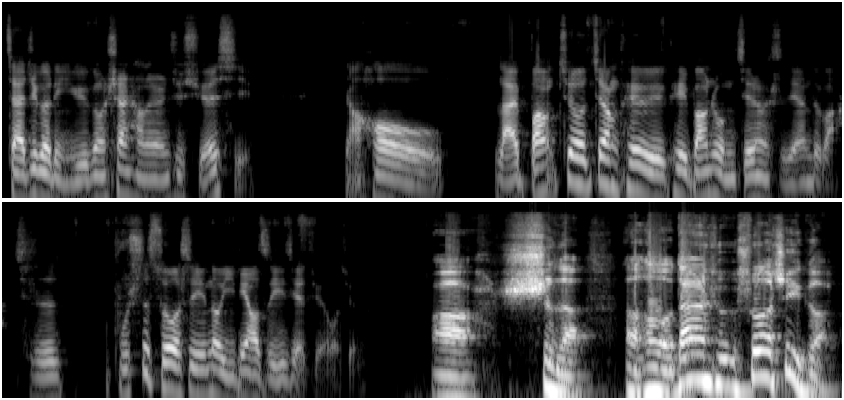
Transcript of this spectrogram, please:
在这个领域更擅长的人去学习，然后来帮，就这样可以可以帮助我们节省时间，对吧？其实不是所有事情都一定要自己解决，我觉得。啊，是的。然后当然说说到这个。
